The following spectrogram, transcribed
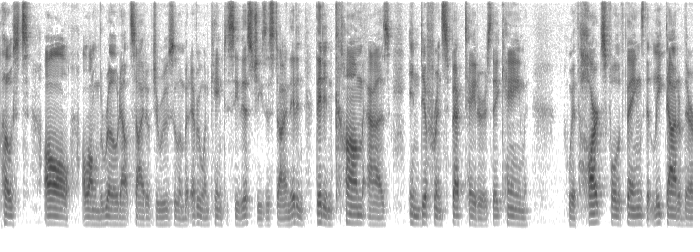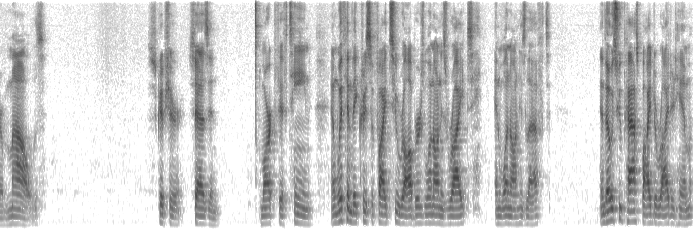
posts all along the road outside of Jerusalem, but everyone came to see this Jesus die, and they didn't, they didn't come as indifferent spectators. They came with hearts full of things that leaked out of their mouths. Scripture says in Mark 15, and with him they crucified two robbers, one on his right and one on his left. And those who passed by derided him,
